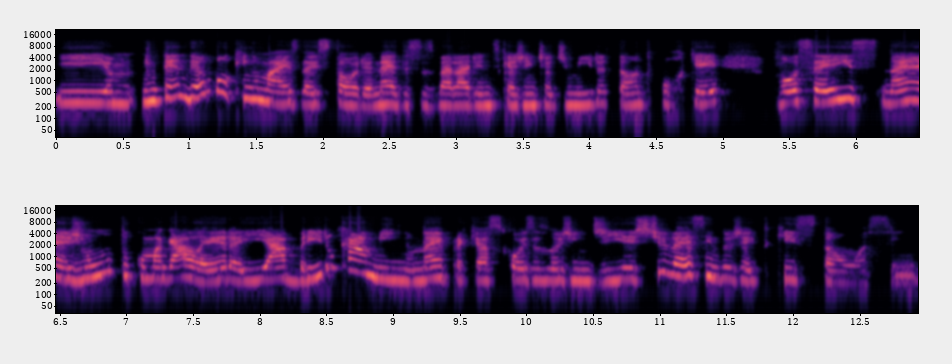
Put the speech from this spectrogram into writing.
e um, entender um pouquinho mais da história, né? Desses bailarinos que a gente admira tanto, porque vocês, né, junto com uma galera e abriram caminho, né, para que as coisas hoje em dia estivessem do jeito que estão, assim,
